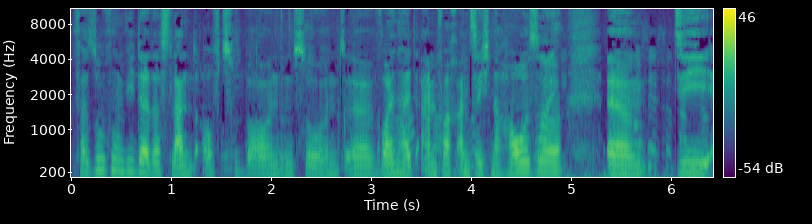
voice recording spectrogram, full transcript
versuchen wieder das Land aufzubauen und so und äh, wollen halt einfach an sich nach Hause. Ähm, die,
